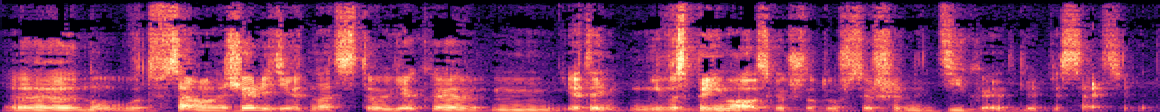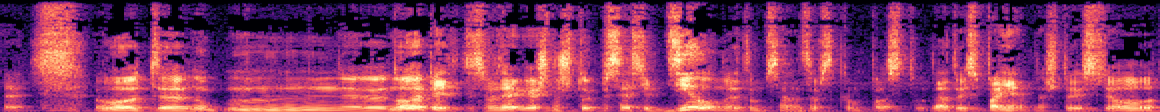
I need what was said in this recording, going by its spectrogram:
э, ну, вот в самом начале XIX века это не воспринималось как что-то уж совершенно дикое для писателя. Да? Вот, э, ну, ну, опять-таки, смотря, конечно, что писатель делал на этом цензорском посту, да, то есть понятно, что если он,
